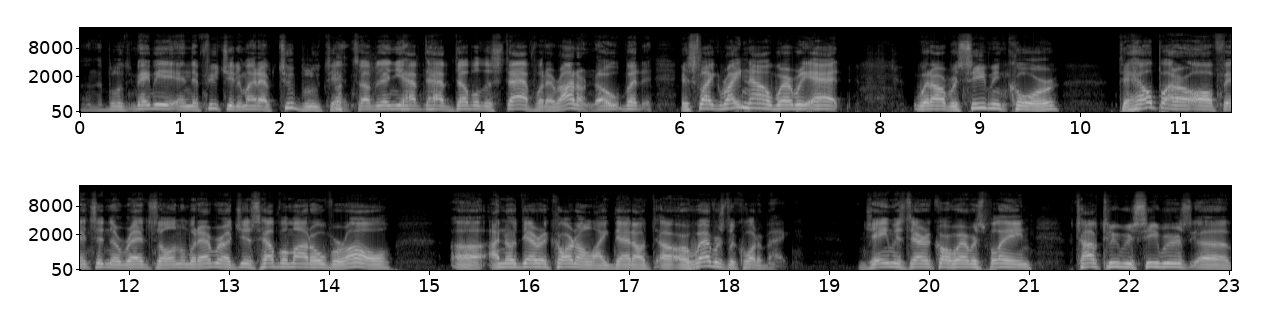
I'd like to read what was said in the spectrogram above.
And the blue, maybe in the future they might have two blue tents. uh, then you have to have double the staff, whatever. I don't know, but it's like right now where we're at with our receiving core to help out our offense in the red zone or whatever, or just help them out overall. Uh, I know Derek Carr don't like that, or, or whoever's the quarterback. Jameis, Derek Carr, whoever's playing, top three receivers. Uh,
